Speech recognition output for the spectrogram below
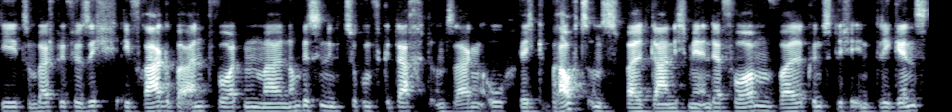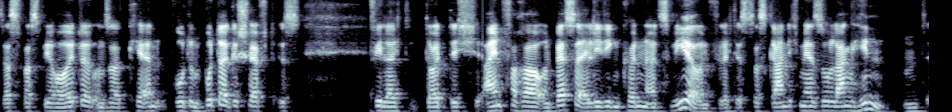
die zum Beispiel für sich die Frage beantworten, mal noch ein bisschen in die Zukunft gedacht und sagen, oh, vielleicht braucht es uns bald gar nicht mehr in der Form, weil künstliche Intelligenz, das, was wir heute, unser Kern Brot- und Buttergeschäft ist, vielleicht deutlich einfacher und besser erledigen können als wir. Und vielleicht ist das gar nicht mehr so lang hin. Und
